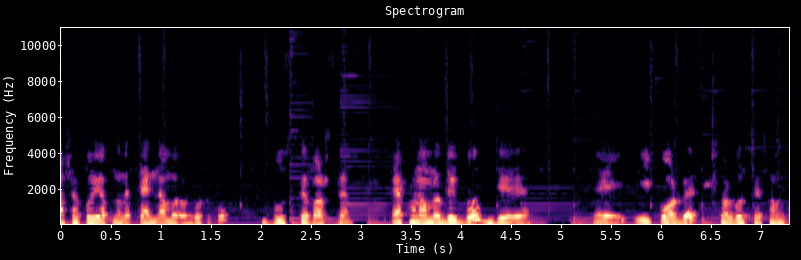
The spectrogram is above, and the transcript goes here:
আশা করি আপনারা চার নাম্বার অঙ্কটুকু বুঝতে পারছেন। এখন আমরা দেখব যে এই পর্বের সর্বশেষ অঙ্ক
